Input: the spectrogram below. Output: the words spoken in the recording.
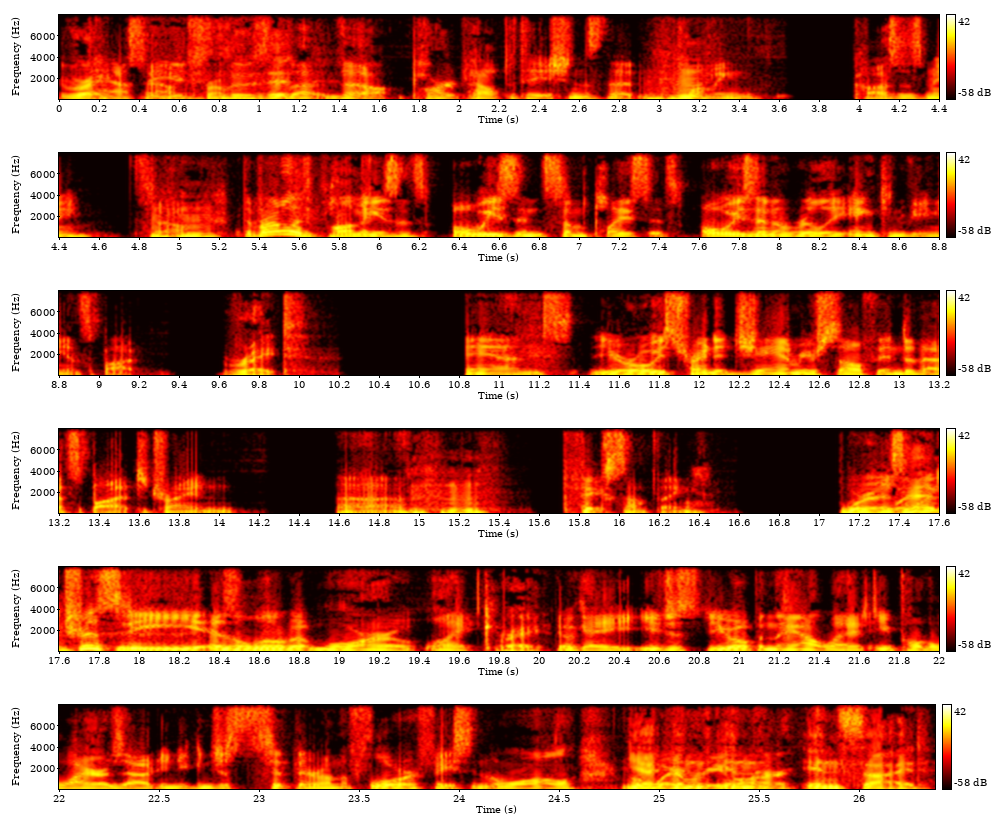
Right. pass So out you just lose it. The, the heart palpitations that Mhm. plumbing causes me. So Mhm. the problem with plumbing is it's always in some place. It's always in a really inconvenient spot, Right. And you're always trying to jam yourself into that spot to try and uh, hmm fix something. Whereas When- electricity is a little bit more like Right. okay, you just you open the outlet, you pull the wires out, and you can just sit there on the floor facing the wall or Yeah. wherever in, you in the are. inside,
